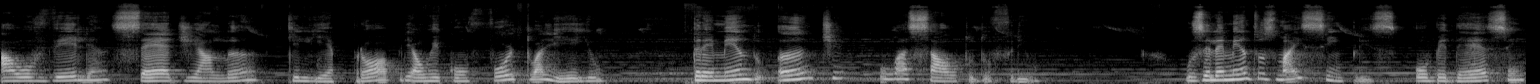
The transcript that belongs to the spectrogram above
A ovelha cede à lã que lhe é própria ao reconforto alheio, tremendo ante o assalto do frio. Os elementos mais simples obedecem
